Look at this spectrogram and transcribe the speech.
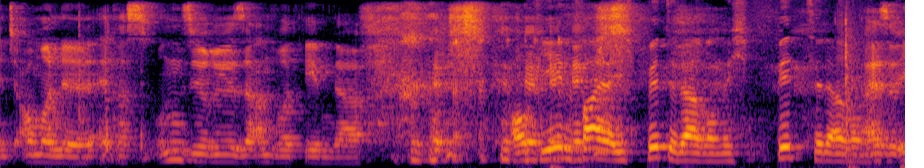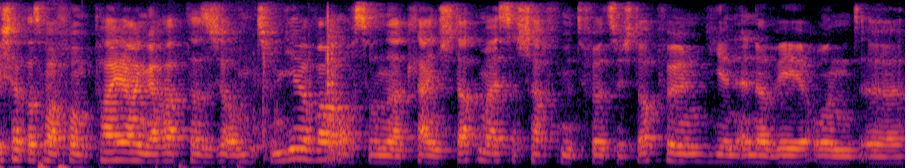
wenn ich auch mal eine etwas unseriöse Antwort geben darf. Auf jeden Fall, ich bitte darum, ich bitte darum. Also ich habe das mal vor ein paar Jahren gehabt, dass ich auf einem Turnier war, auf so einer kleinen Stadtmeisterschaft mit 40 Doppeln hier in NRW und äh,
